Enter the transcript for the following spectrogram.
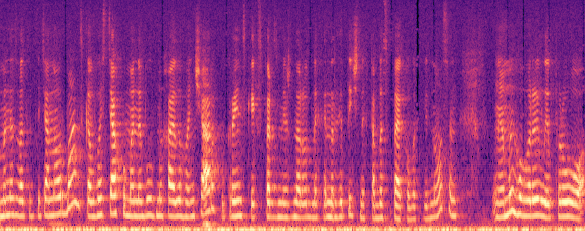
мене звати Тетяна Урбанська. В гостях у мене був Михайло Гончар, український експерт з міжнародних енергетичних та безпекових відносин. Е, Ми говорили про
